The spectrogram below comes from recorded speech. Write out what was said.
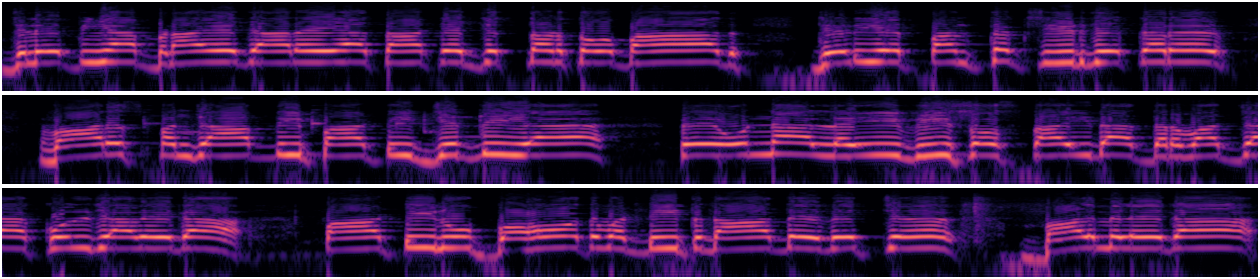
ਜਲੇਬੀਆਂ ਬਣਾਏ ਜਾ ਰਹੇ ਆ ਤਾਂ ਕਿ ਜਿੱਤਣ ਤੋਂ ਬਾਅਦ ਜਿਹੜੀ ਇਹ ਪੰਥਕ ਸੀਟ ਜੇਕਰ ਵਾਰਿਸ ਪੰਜਾਬ ਦੀ ਪਾਰਟੀ ਜਿੱਤਦੀ ਹੈ ਤੇ ਉਹਨਾਂ ਲਈ 2027 ਦਾ ਦਰਵਾਜ਼ਾ ਖੁੱਲ ਜਾਵੇਗਾ। ਪਾਰਟੀ ਨੂੰ ਬਹੁਤ ਵੱਡੀ ਤਦਾਦ ਦੇ ਵਿੱਚ ਬਲ ਮਿਲੇਗਾ।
